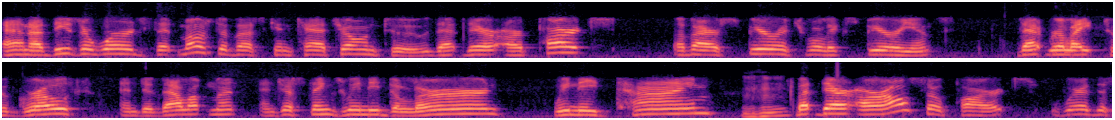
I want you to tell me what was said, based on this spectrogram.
And uh, these are words that most of us can catch on to that there are parts of our spiritual experience that relate to growth and development and just things we need to learn. We need time. Mm-hmm. But there are also parts where the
